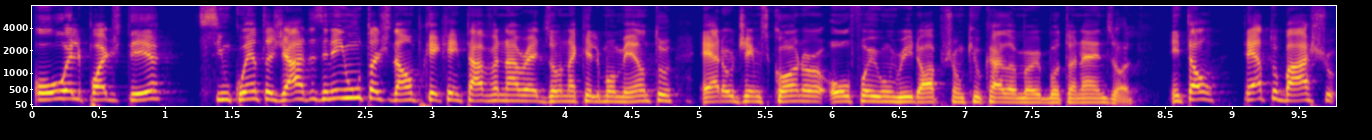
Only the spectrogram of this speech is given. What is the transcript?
ou ele pode ter 50 jardas e nenhum touchdown, porque quem tava na red zone naquele momento era o James Conner ou foi um read option que o Kyler Murray botou na end zone. Então, teto baixo,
